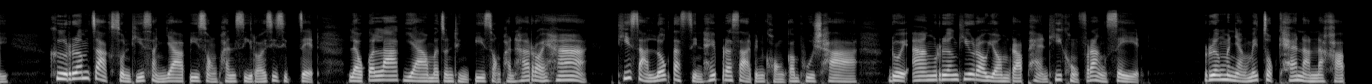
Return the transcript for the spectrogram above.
ย คือเริ่มจากสนธิสัญญาปี 2447 แล้วก็ลากยาวมาจนถึงปี 2505 ที่ศาลโลกตัดสินให้ปราสาทเป็นของกัมพูชา โดยอ้างเรื่องที่เรายอมรับแผนที่ของฝรั่งเศส เรื่องมันยังไม่จบแค่นั้นนะครับ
